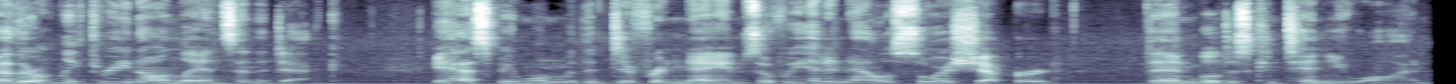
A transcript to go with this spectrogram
Now there are only three non-lands in the deck. It has to be one with a different name, so if we hit an Allosaurus Shepherd, then we'll just continue on.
